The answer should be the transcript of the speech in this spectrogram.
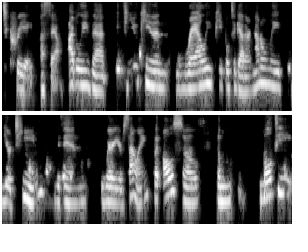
to create a sale. I believe that if you can rally people together, not only your team within where you're selling, but also the multi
